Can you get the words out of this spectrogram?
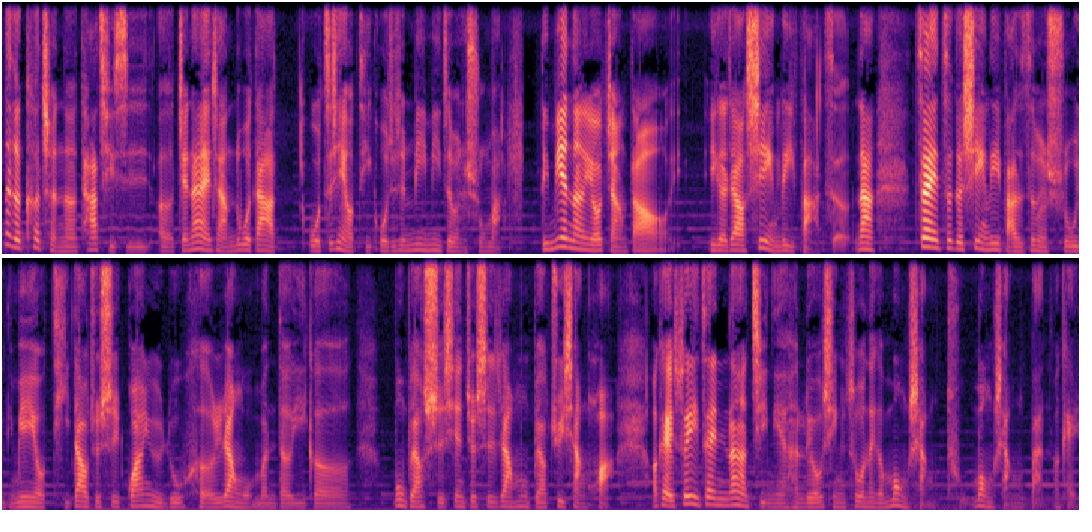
那个课程呢，它其实呃，简单来讲，如果大家我之前有提过，就是《秘密》这本书嘛，里面呢有讲到一个叫吸引力法则。那在这个吸引力法则这本书里面有提到，就是关于如何让我们的一个。目标实现就是让目标具象化，OK，所以在那几年很流行做那个梦想图、梦想版，OK。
